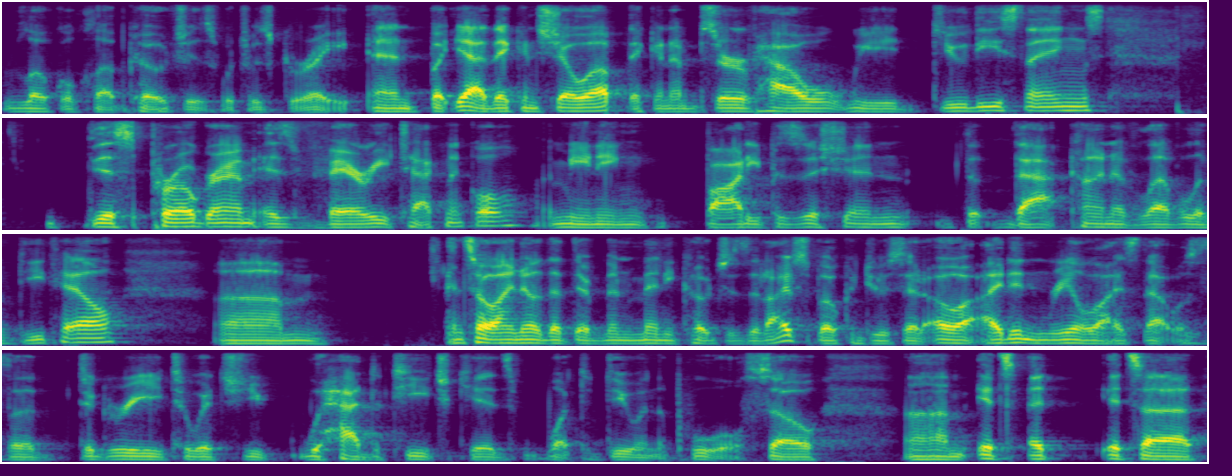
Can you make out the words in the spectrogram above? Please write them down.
local club coaches, which was great. And but yeah, they can show up, they can observe how we do these things. this program is very technical, meaning body position, th- that kind of level of detail. Um, and so I know that there have been many coaches that I've spoken to who said, "Oh, I didn't realize that was the degree to which you had to teach kids what to do in the pool." So um, it's a it's a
